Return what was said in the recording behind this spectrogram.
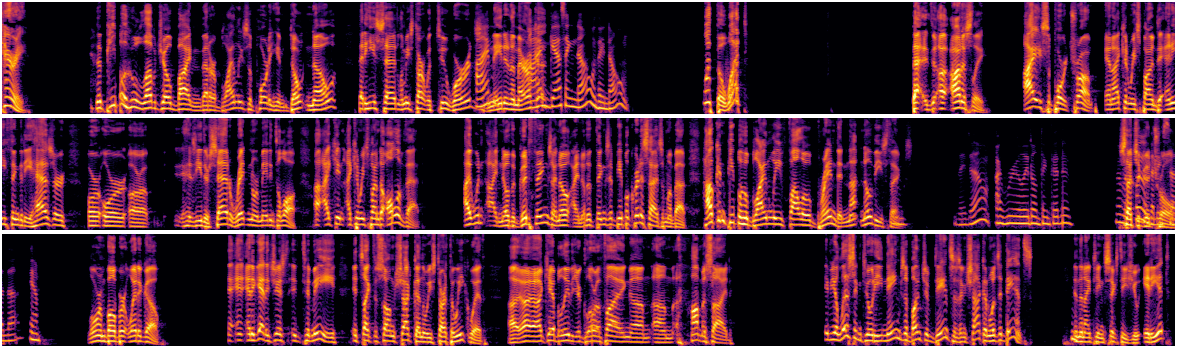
Carrie, the people who love Joe Biden that are blindly supporting him don't know that he said, let me start with two words, I'm- made in America? I'm guessing no, they don't. what the what? That uh, honestly, I support Trump and I can respond to anything that he has or or or, or has either said, written, or made into law. I, I can I can respond to all of that. I wouldn't. I know the good things. I know. I know the things that people criticize him about. How can people who blindly follow Brandon not know these things? They don't. I really don't think they do. I Such a good troll. Said that. Yeah. Lauren Boebert, way to go. And, and again, it's just it, to me, it's like the song "Shotgun" that we start the week with. Uh, I, I can't believe that you're glorifying um, um, homicide. If you listen to it, he names a bunch of dances, and "Shotgun" was a dance in the 1960s. You idiot!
